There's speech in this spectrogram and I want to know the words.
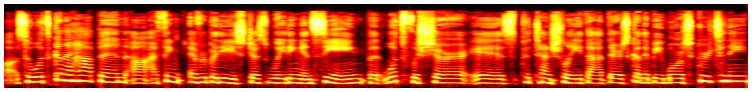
Uh, so what's going to happen? Uh, I think everybody is just waiting and seeing. But what's for sure is potentially that there's going to be more scrutiny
